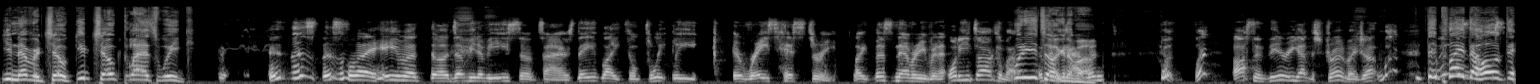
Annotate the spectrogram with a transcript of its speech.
you never choked? You choked last week." This this, this is what I hate about uh, WWE. Sometimes they like completely erase history. Like this never even. What are you talking about? What are you didn't talking about? happen. What? Austin Theory got destroyed by John. What? They What played the whole this?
